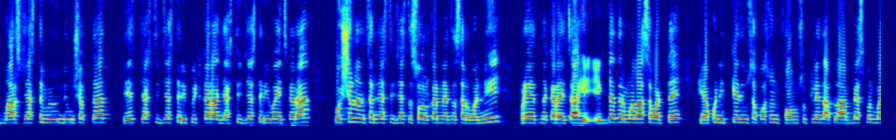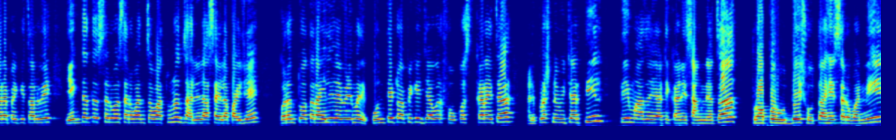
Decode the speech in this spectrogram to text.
मार्क्स जास्त मिळवून देऊ शकतात. तेच जास्तीत जास्त रिपीट करा जास्तीत जास्त रिवाईज करा. क्वेश्चन आन्सर जास्तीत जास्त सॉल्व्ह करण्याचा सर्वांनी प्रयत्न करायचा आहे. एकदा तर मला असं वाटतंय की आपण इतक्या दिवसापासून फॉर्म सुटलेत आपला अभ्यास पण बऱ्यापैकी चालू आहे. एकदा तर सर्व सर्वांचं वाचूनच झालेला असायला पाहिजे. परंतु आता राहिलेल्या वेळेमध्ये कोणते टॉपिक आहेत ज्यावर फोकस करायचा आणि प्रश्न विचारतील ते माझं या ठिकाणी सांगण्याचा प्रॉपर उद्देश होता हे सर्वांनी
